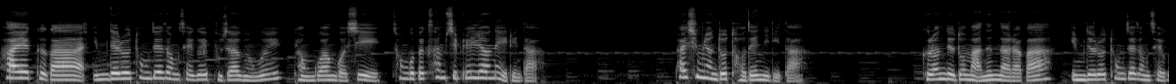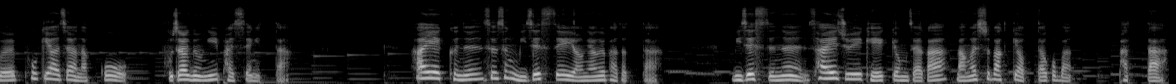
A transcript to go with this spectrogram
하예크가 임대료 통제 정책의 부작용을 경고한 것이 1931년의 일이다. 80년도 더 된 일이다. 그런데도 많은 나라가 임대료 통제 정책을 포기하지 않았고 부작용이 발생했다. 하이에크는 스승 미제스의 영향을 받았다. 미제스는 사회주의 계획 경제가 망할 수밖에 없다고 마- 봤다.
